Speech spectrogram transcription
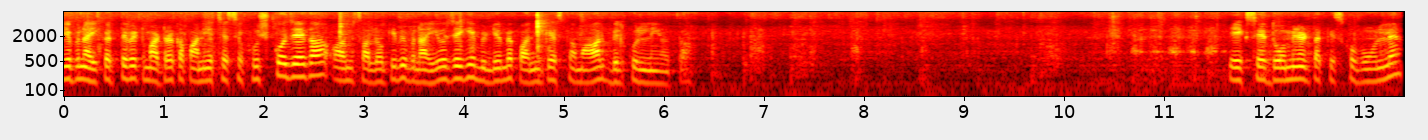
ये बुनाई करते हुए टमाटर का पानी अच्छे से खुश्क हो जाएगा और मसालों की भी बुनाई हो जाएगी। वीडियो में पानी का इस्तेमाल बिल्कुल नहीं होता। एक से दो मिनट तक इसको भून लें।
